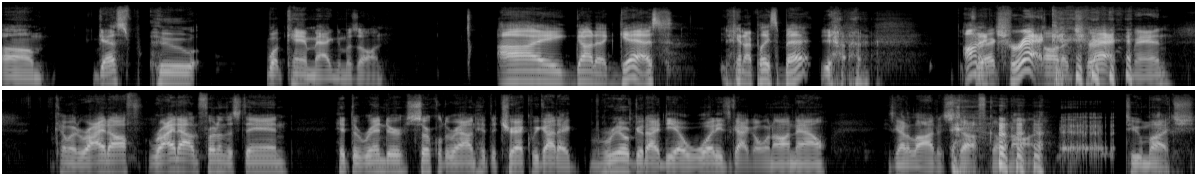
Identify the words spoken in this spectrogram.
Um, guess who? What Cam Magnum was on? I got a guess. Can I place a bet? Yeah. On a trek. On a track, man. Coming right off, right out in front of the stand, hit the render, circled around, hit the track. We got a real good idea what he's got going on now. He's got a lot of stuff going on. Too much.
